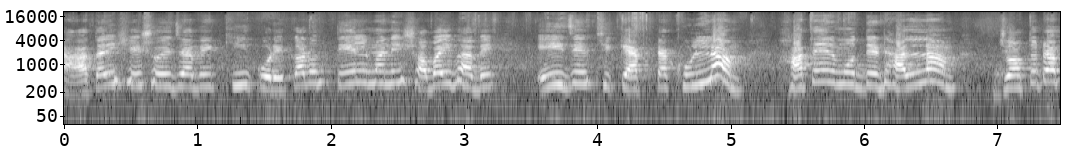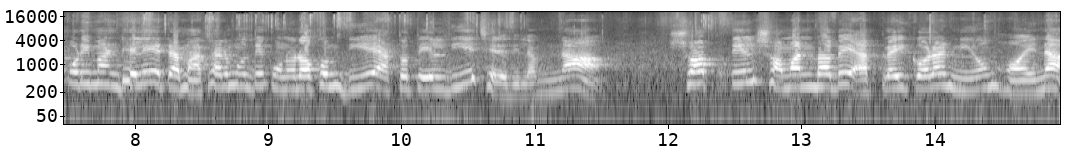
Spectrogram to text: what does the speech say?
তাড়াতাড়ি শেষ হয়ে যাবে, কি করে? কারণ তেল মানে সবাই ভাবে, এই যে ক্যাপটা খুললাম, হাতের মধ্যে ঢাললাম, যতটা পরিমাণ ঢেলে এটা মাথার মধ্যে কোনো রকম দিয়ে এত তেল দিয়ে ছেড়ে দিলাম। না, সব তেল সমানভাবে অ্যাপ্লাই করার নিয়ম হয় না।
